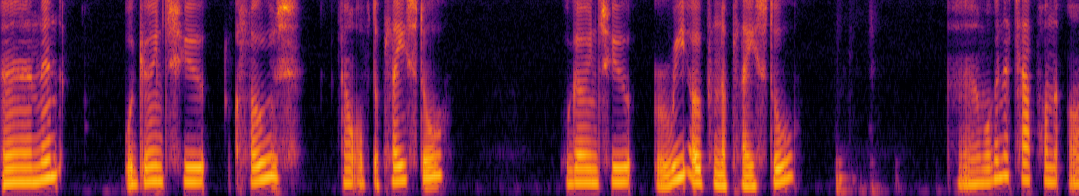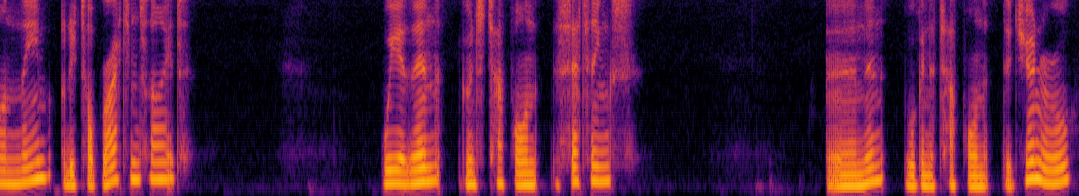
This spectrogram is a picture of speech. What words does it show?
And then we're going to close out of the Play Store. We're going to reopen the Play Store. And we're going to tap on our name at the top right hand side. We are then going to tap on the settings. And then we're going to tap on the general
